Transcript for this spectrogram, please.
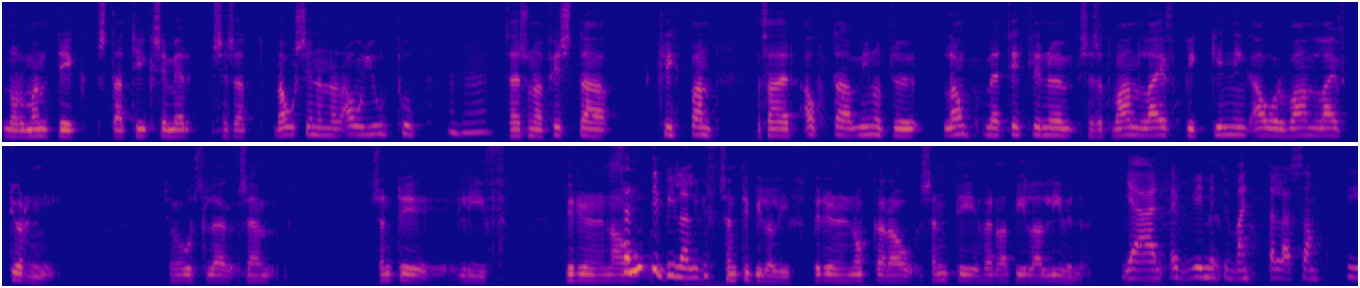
Normandic Static sem er sem sagt rásinnar á YouTube Uh -huh. það er svona fyrsta klippan það er átta mínútu langt með titlinum sem sagt One Life Beginning Our One Life Journey sem er útsleg sem sendi líf byrjunin á sendibílalíf. Sendibílalíf. Byrjunin okkar á sendiferðabíla lífinu já en við myndum væntalega samt því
